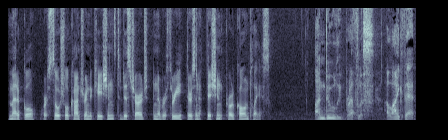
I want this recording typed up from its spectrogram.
medical or social contraindications to discharge. And number three, there's an efficient protocol in place. unduly breathless. I like that.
